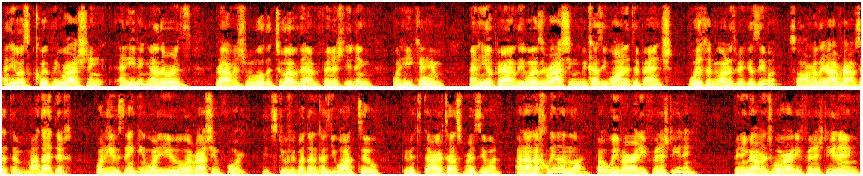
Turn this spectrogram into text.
and he was quickly rushing and eating. In other words, Rav and Shmuel, the two of them, finished eating when he came, and he apparently was rushing because he wanted to bench with him. He wanted to make a zimun. So Amarli Rav, Rav said to him, what are you thinking? What are you uh, rushing for? It's trufi badan because you want to be mitzdarif to us for a zimun. But we've already finished eating. Meaning Rav and Shmuel already finished eating,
